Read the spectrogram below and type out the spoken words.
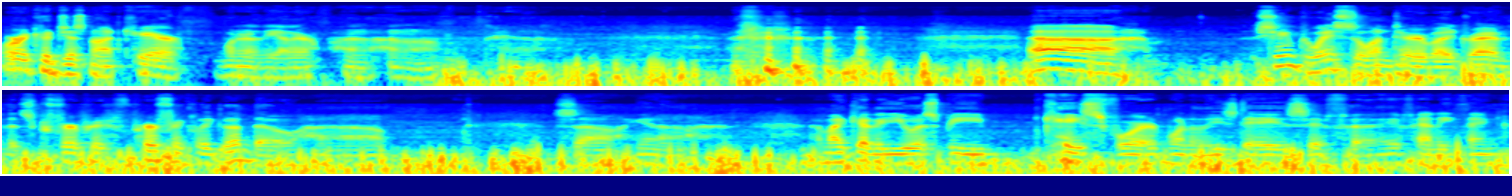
Or I could just not care, one or the other. I, don't know. uh, shame to waste a one terabyte drive that's per- per- perfectly good though. So you know, I might get a USB case for it one of these days, if uh, if anything,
